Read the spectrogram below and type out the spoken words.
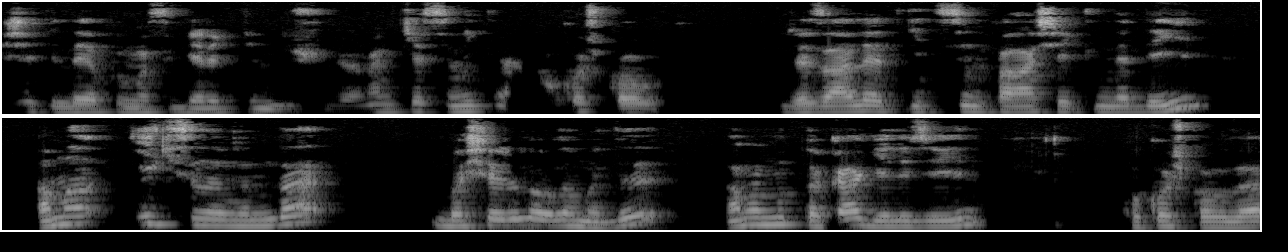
bir şekilde yapılması gerektiğini düşünüyorum. Yani kesinlikle Kokoşkov rezalet gitsin falan şeklinde değil ama ilk sınavında başarılı olamadı ama mutlaka geleceğin Kokoşkov'la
